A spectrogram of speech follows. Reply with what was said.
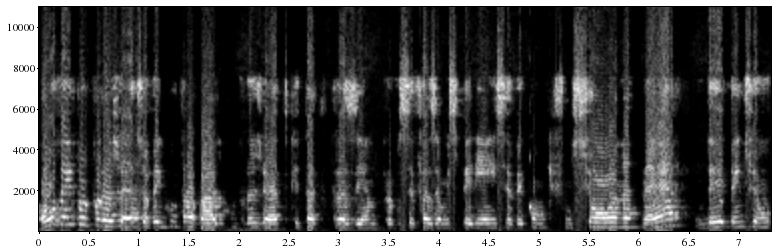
ou vem por projeto, já vem com trabalho, com projeto que está te trazendo para você fazer uma experiência, ver como que funciona, né? De repente, uh,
